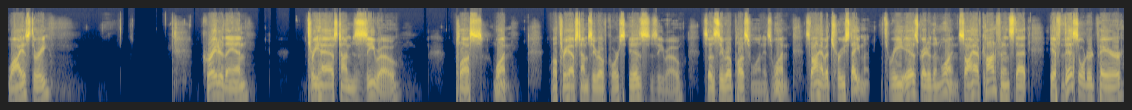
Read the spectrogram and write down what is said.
y is 3 greater than 3 halves times 0 plus 1. Well, 3 halves times 0, of course, is 0. So 0 plus 1 is 1. So I have a true statement. 3 is greater than 1. So I have confidence that if this ordered pair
